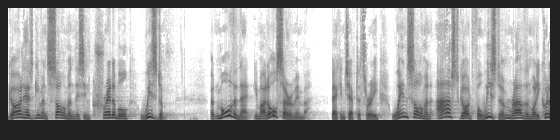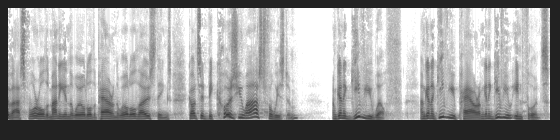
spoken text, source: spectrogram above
God has given Solomon this incredible wisdom. But more than that, you might also remember back in chapter 3, when Solomon asked God for wisdom rather than what he could have asked for, all the money in the world, all the power in the world, all those things, God said, Because you asked for wisdom, I'm going to give you wealth. I'm going to give you power. I'm going to give you influence,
